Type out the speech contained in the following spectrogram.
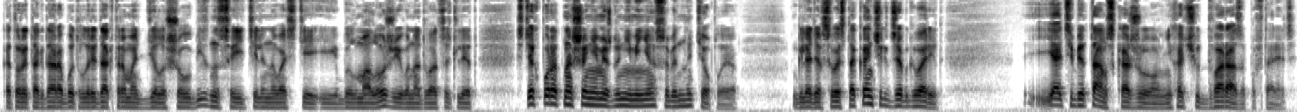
который тогда работал редактором отдела шоу-бизнеса и теленовостей и был моложе его на 20 лет. С тех пор отношения между ними не особенно теплые. Глядя в свой стаканчик, Джеб говорит, «Я тебе там скажу, не хочу два раза повторять».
